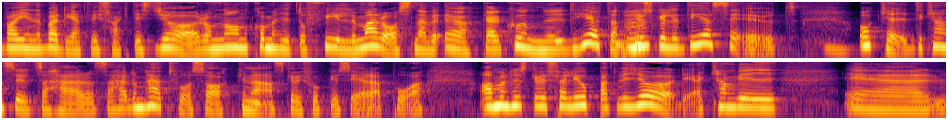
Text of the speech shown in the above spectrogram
vad innebär det att vi faktiskt gör? Om någon kommer hit och filmar oss när vi ökar kundnöjdheten, mm. hur skulle det se ut? Mm. Okej, okay, det kan se ut så här och så här. De här två sakerna ska vi fokusera på. Ja, men hur ska vi följa upp att vi gör det? Kan vi eh,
